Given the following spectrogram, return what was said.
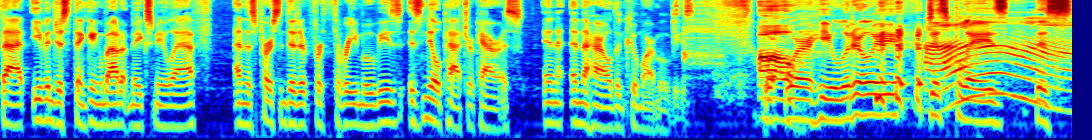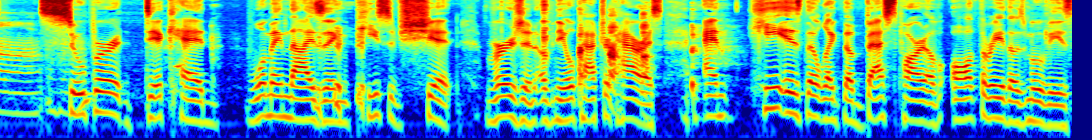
that even just thinking about it makes me laugh, and this person did it for three movies, is Neil Patrick Harris in, in the Harold and Kumar movies. Where, Oh. where he literally just plays this Ah, mm-hmm. super dickhead womanizing piece of shit version of Neil Patrick Harris, and he is the like the best part of all three of those movies,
